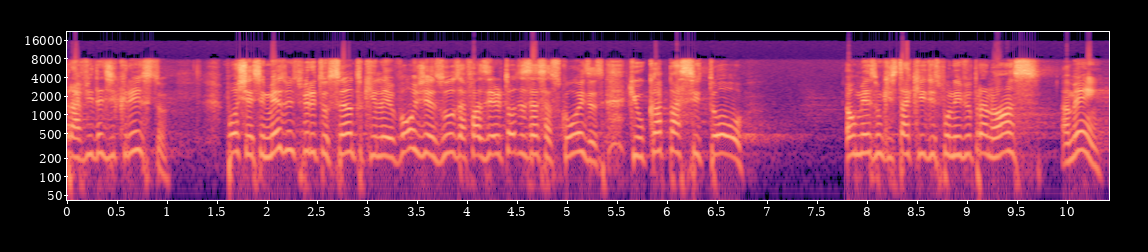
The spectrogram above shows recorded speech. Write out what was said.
para a vida de Cristo. Poxa, esse mesmo Espírito Santo que levou Jesus a fazer todas essas coisas, que o capacitou, é o mesmo que está aqui disponível para nós, amém?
